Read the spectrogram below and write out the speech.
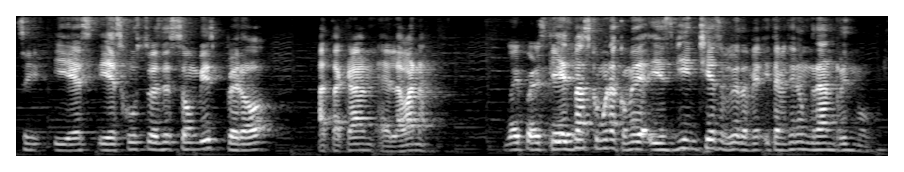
Sí. Y es, y es justo, es de zombies, pero atacan eh, La Habana. Güey, pero es que Y es más como una comedia, y es bien chida esa película también, y también tiene un gran ritmo, güey.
